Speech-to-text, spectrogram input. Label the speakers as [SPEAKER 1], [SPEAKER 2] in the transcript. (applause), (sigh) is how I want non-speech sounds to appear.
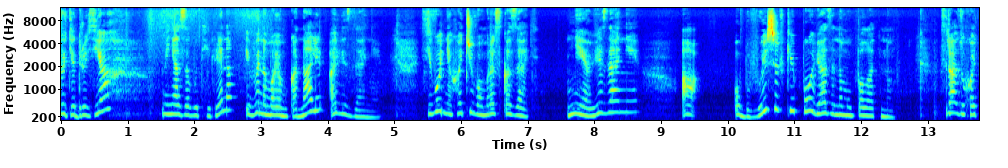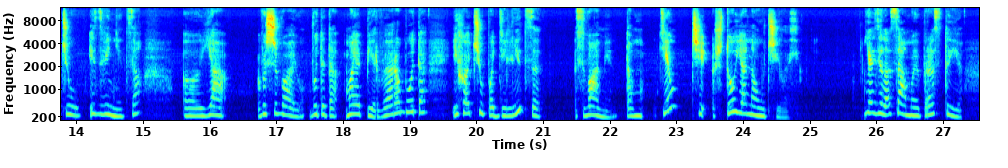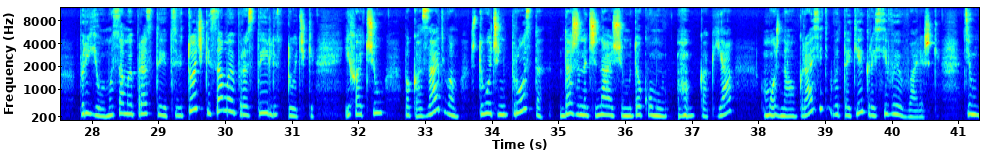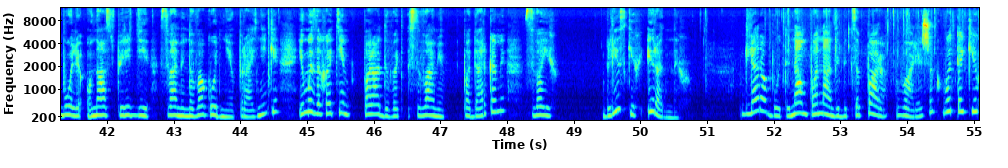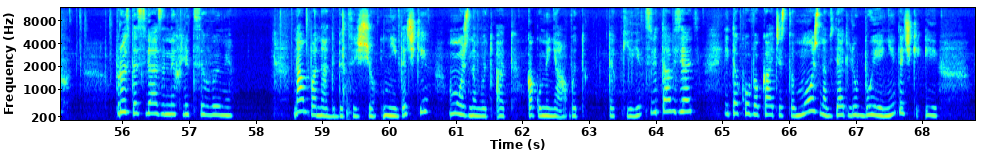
[SPEAKER 1] Здравствуйте, друзья! Меня зовут Елена, и вы на моем канале о вязании. Сегодня хочу вам рассказать не о вязании, а об вышивке по вязаному полотну. Сразу хочу извиниться, э, я вышиваю, вот это моя первая работа, и хочу поделиться с вами там, тем, что я научилась. Я взяла самые простые приемы, самые простые цветочки, самые простые листочки. И хочу показать вам, что очень просто, даже начинающему такому, (laughs) как я, можно украсить вот такие красивые варежки. Тем более у нас впереди с вами новогодние праздники, и мы захотим порадовать с вами подарками своих близких и родных. Для работы нам понадобится пара варежек вот таких просто связанных лицевыми. Нам понадобятся еще ниточки. Можно вот от, как у меня, вот такие цвета взять и такого качества. Можно взять любые ниточки и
